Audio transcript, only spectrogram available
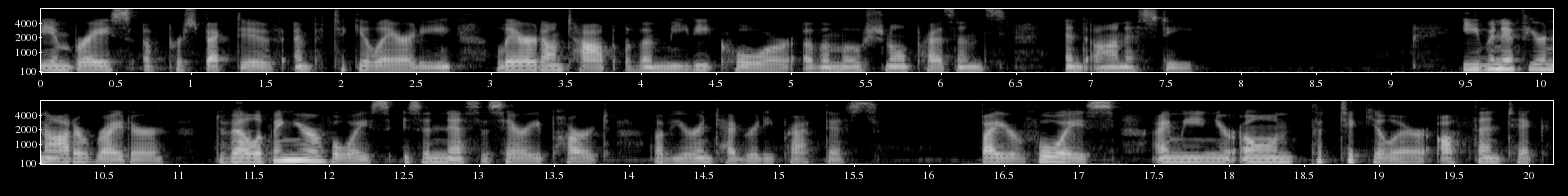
the embrace of perspective and particularity layered on top of a meaty core of emotional presence and honesty. Even if you're not a writer, developing your voice is a necessary part of your integrity practice. By your voice, I mean your own particular, authentic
